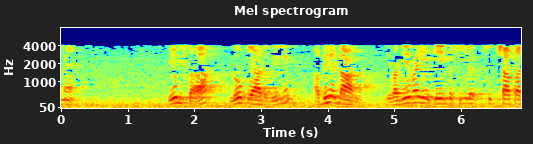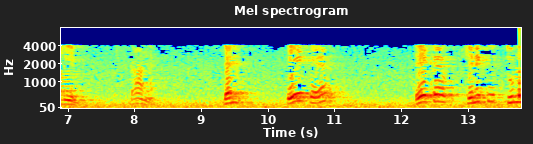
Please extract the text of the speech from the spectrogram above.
නැහැ. ඒ නිසා ලෝකයාට දෙන්නේ અભය දාන. ඒ වගේමයි එක එක සීල ශික්ෂාපදයෙන් දානය. දැන් ඒක ඒක කෙනෙකු තුල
